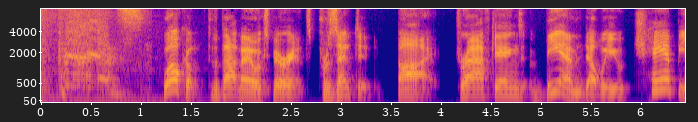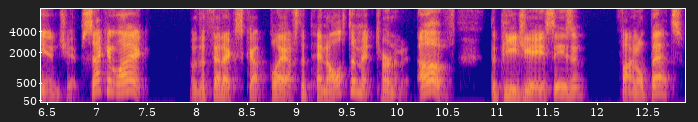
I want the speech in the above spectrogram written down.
Experience. Welcome to the Pat Mayo Experience, presented by DraftKings BMW Championship, second leg of the FedEx Cup playoffs, the penultimate tournament of the PGA season. Final bets,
